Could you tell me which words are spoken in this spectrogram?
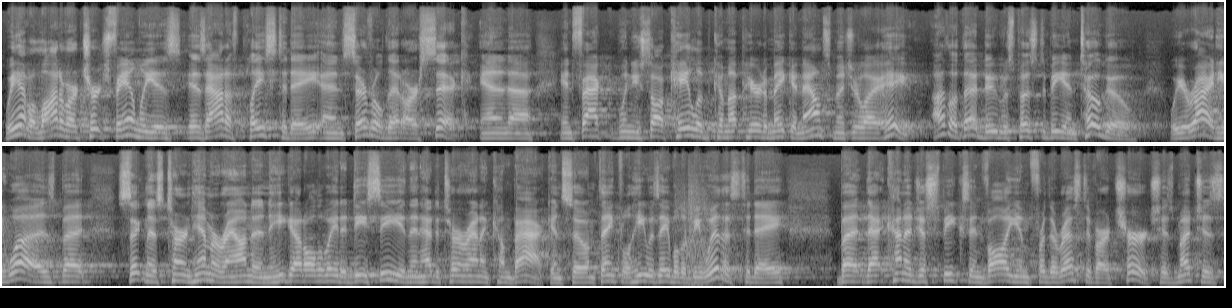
We have a lot of our church family is, is out of place today and several that are sick. And uh, in fact, when you saw Caleb come up here to make announcements, you're like, hey, I thought that dude was supposed to be in Togo. Well, you're right, he was, but sickness turned him around and he got all the way to DC and then had to turn around and come back. And so I'm thankful he was able to be with us today but that kind of just speaks in volume for the rest of our church. As much as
